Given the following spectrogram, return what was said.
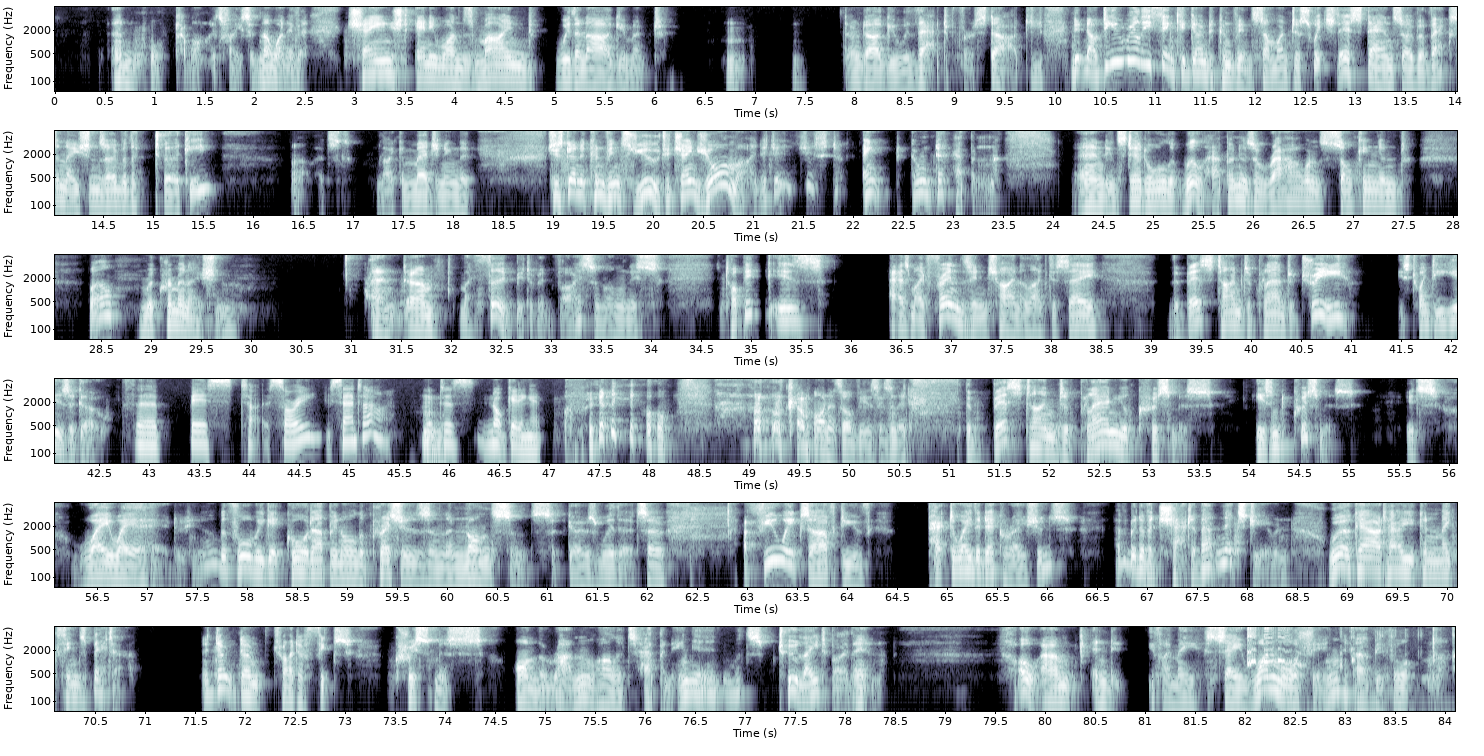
And, well, come on, let's face it, no one ever changed anyone's mind with an argument. Hmm. Don't argue with that for a start. Now, do you really think you're going to convince someone to switch their stance over vaccinations over the turkey? Well, that's like imagining that she's going to convince you to change your mind. It just ain't going to happen. And instead, all that will happen is a row and sulking and, well, recrimination. And um, my third bit of advice along this topic is, as my friends in China like to say, the best time to plant a tree is 20 years ago. The best, sorry, Santa? What hmm. does, not getting it. really? Oh, oh, come on, it's obvious, isn't it? The best time to plan your Christmas isn't Christmas. It's way, way ahead, you know, before we get caught up in all the pressures and the nonsense that goes with it. So, a few weeks after you've packed away the decorations, have a bit of a chat about next year and work out how you can make things better. Don't don't try to fix Christmas on the run while it's happening. It's too late by then. Oh, um, and if I may say one more thing uh, before,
